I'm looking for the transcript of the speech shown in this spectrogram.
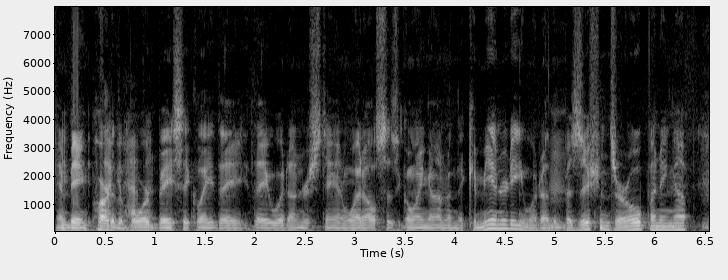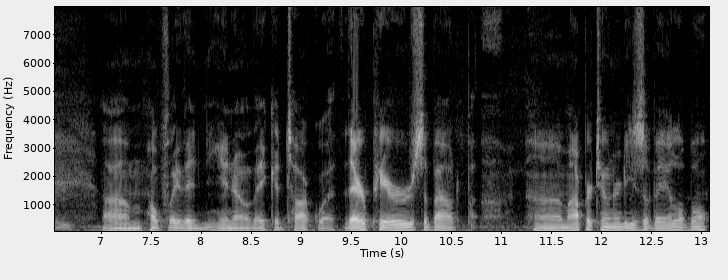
And if- being part of the board, happen. basically, they, they would understand what else is going on in the community, what other Mm. positions are opening up. Um, hopefully, they you know they could talk with their peers about um, opportunities available.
